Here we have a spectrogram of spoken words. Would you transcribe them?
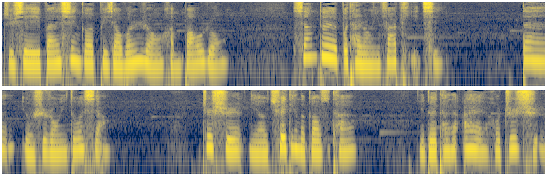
巨蟹一般性格比较温柔，很包容。相对不太容易发脾气，但有时容易多想。这时你要确定的告诉他，你对他的爱和支持，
